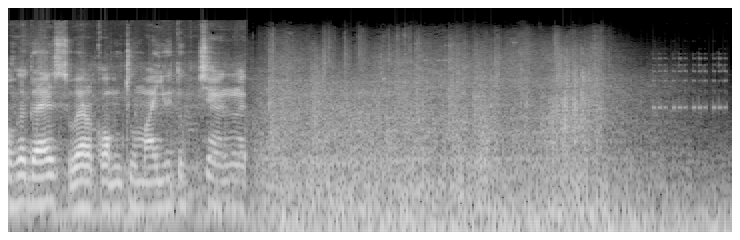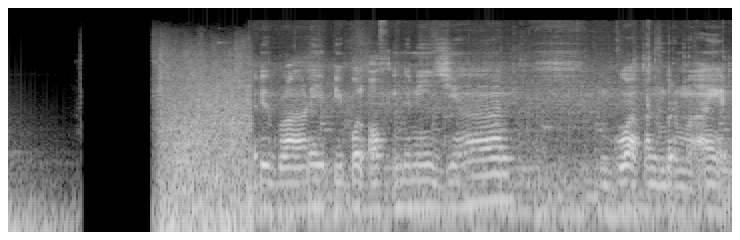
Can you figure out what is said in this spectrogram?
Oke guys, welcome to my YouTube channel. Everybody, people of Indonesia, gua akan bermain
